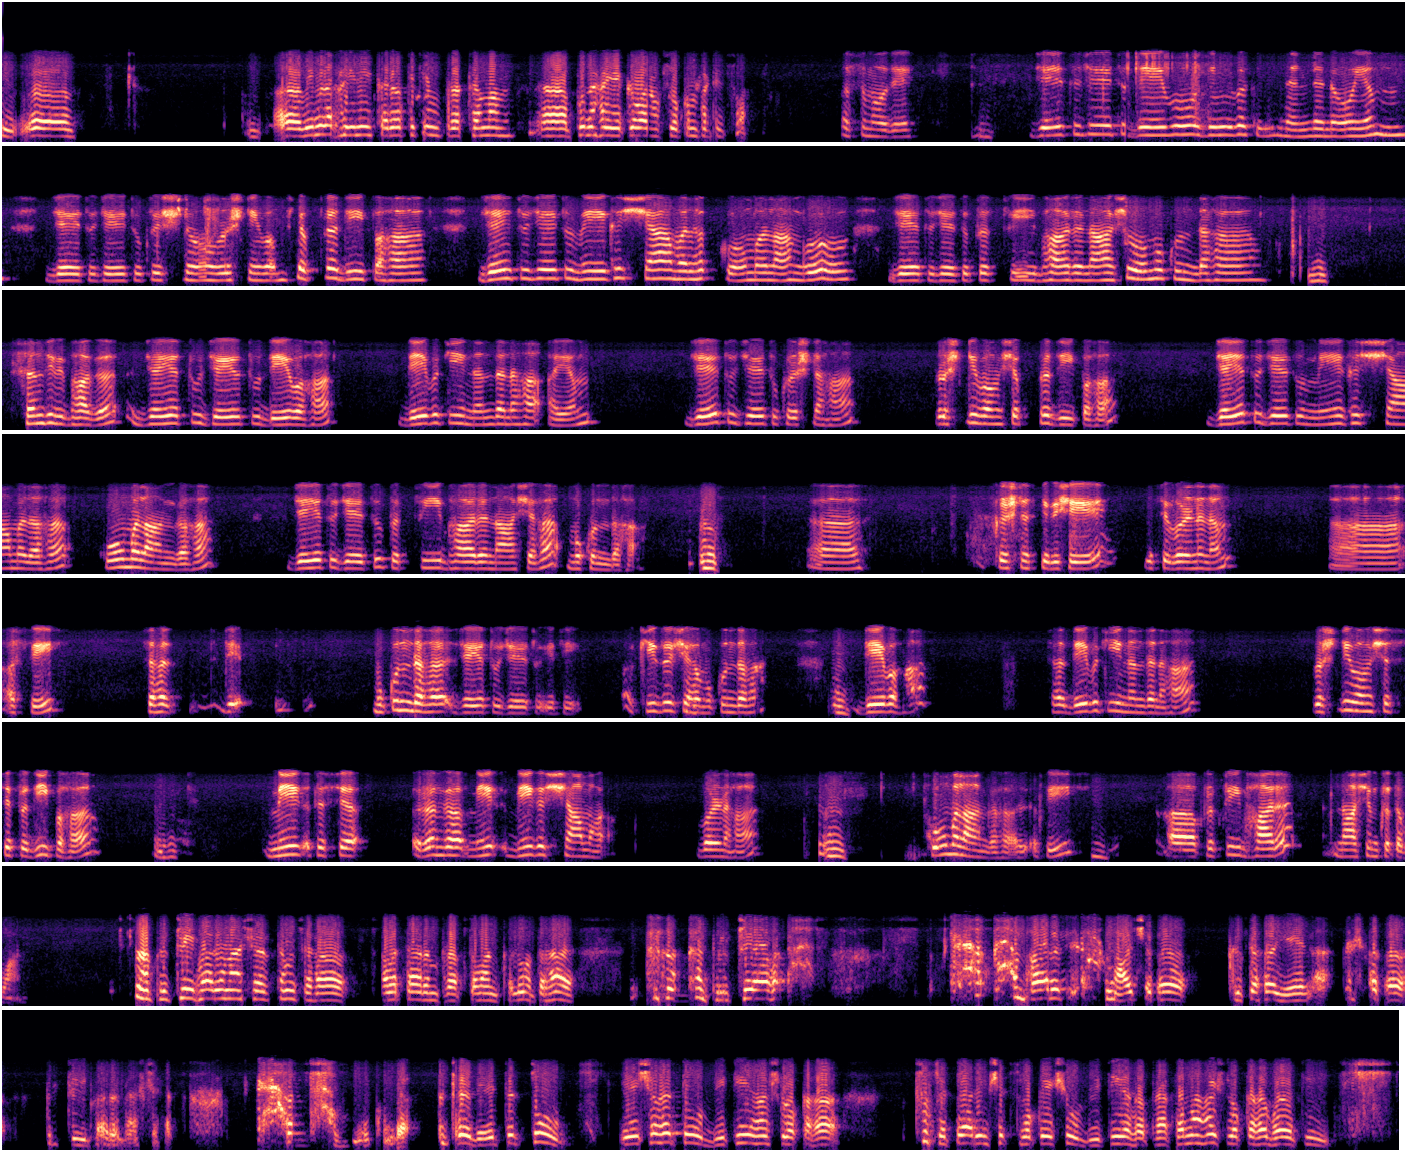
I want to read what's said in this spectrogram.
हम्म। विमलभगिनी करोति किं प्रथमं? पुनः एकवारं श्लोकं पठित्वा। अस्तु महोदय। जयतु जयतु देवो देवकीनन्दनोऽयं जयतु जयतु कृष्णो वृष्णिवंशप्रदीपः जयतु जयतु मेघश्यामलः कोमलाङ्गो जयतु जयतु पृथ्वीभारनाशो मुकुन्दः। हम्म। सन्धिविभाग जयतु जयतु देवः देवकीनन्दनः अयं जयतु जयतु कृष्णः वृष्णिवंशप्रदीपः जयतु जयतु मेघश्यामलः कोमलाङ्गः जयतु जयतु पृथ्वीभारनाशः मुकुन्दः। कृष्णस्य विषये तस्य वर्णनं अस्ति। सः मुकुन्दः जयतु जयतु इति। कीदृशः मुकुन्दः? देवः? सः देवकीनन्दनः वृष्णिवंशस्य प्रदीपः? मेघ तस्य रङ्गः मे मेघश्यामः वर्णः? कोमलाङ्गः अपि पृथ्वीभारनाशं कृतवान्। पृथ्वीभारनाशार्थं सः अवतारं प्राप्तवान् खलु अतः पृथ्व्याः भारते नाशः कृतः येन पृथ्वीभारनाशः तत्र एतत्तु एषः तु द्वितीयः श्लोकः चत्वारिंशत् श्लोकेषु द्वितीयः प्रथमः श्लोकः भवति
